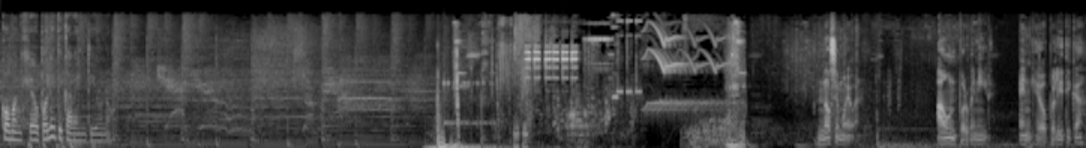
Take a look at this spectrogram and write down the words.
como en Geopolítica 21. No se muevan. Aún por venir en Geopolítica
